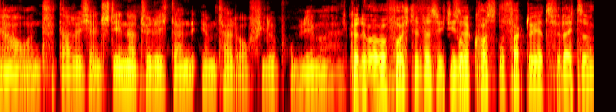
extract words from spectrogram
Ja, und dadurch entstehen natürlich dann eben halt auch viele Probleme. Ich könnte mir aber vorstellen, dass sich dieser so. Kostenfaktor jetzt vielleicht so,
